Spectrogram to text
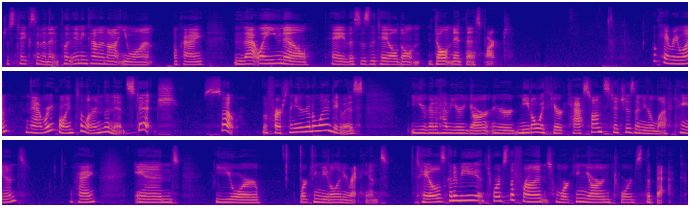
Just takes a minute. Put any kind of knot you want. Okay? That way you know, hey, this is the tail. Don't don't knit this part. Okay, everyone. Now we're going to learn the knit stitch. So the first thing you're going to want to do is you're going to have your yarn, your needle with your cast on stitches in your left hand, okay, and your working needle in your right hand. Tail is going to be towards the front, working yarn towards the back.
